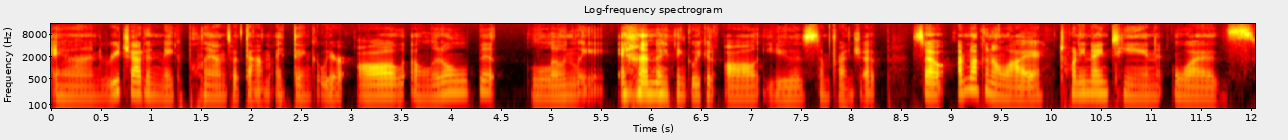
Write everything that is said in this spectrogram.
and reach out and make plans with them. I think we are all a little bit lonely and I think we could all use some friendship. So I'm not going to lie, 2019 was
